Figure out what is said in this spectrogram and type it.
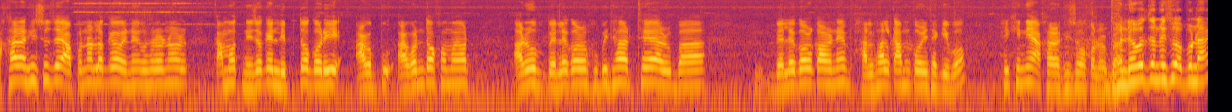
আশা ৰাখিছোঁ যে আপোনালোকেও এনে ধৰণৰ কামত নিজকে লিপ্ত কৰি আগ- আগন্তুক সময়ত আৰু বেলেগৰ সুবিধাৰ্থে আৰু বা বেলেগৰ কাৰণে ভাল ভাল কাম কৰি থাকিব। সেইখিনিয়ে আশা ৰাখিছোঁ সকলোৰে পৰা। ধন্যবাদ জনাইছোঁ আপোনাক।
